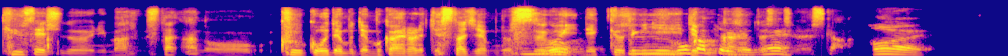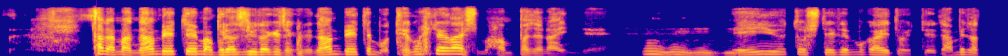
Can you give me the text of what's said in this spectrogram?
救世主のように、まあ、スタあの空港でも出迎えられて、スタジアムのすごい熱狂的に出迎えられたじゃないですか。はい。ただまあ南米って、まあ、ブラジルだけじゃなくて南米ってもう手のひら返しも半端じゃないんで、うんうんうんうん。英雄として出迎えといてダメだっ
